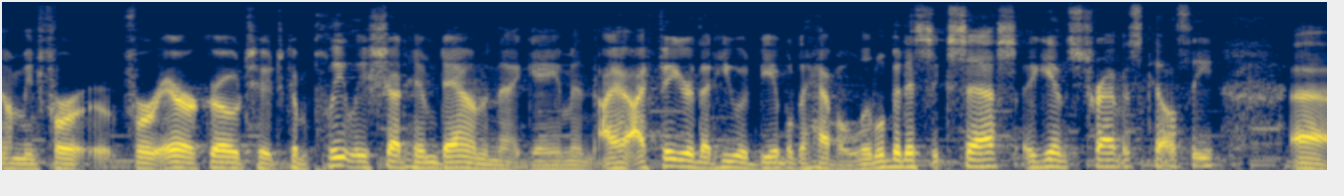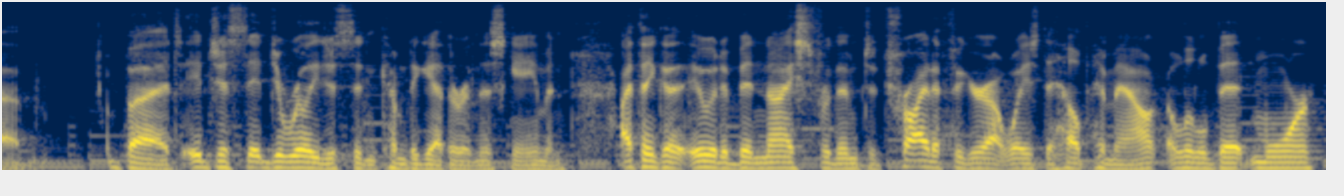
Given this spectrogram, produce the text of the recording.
I mean, for for Eric Rowe to, completely shut him down in that game, and I, I, figured that he would be able to have a little bit of success against Travis Kelce. uh, but it just it really just didn't come together in this game. And I think it would have been nice for them to try to figure out ways to help him out a little bit more,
